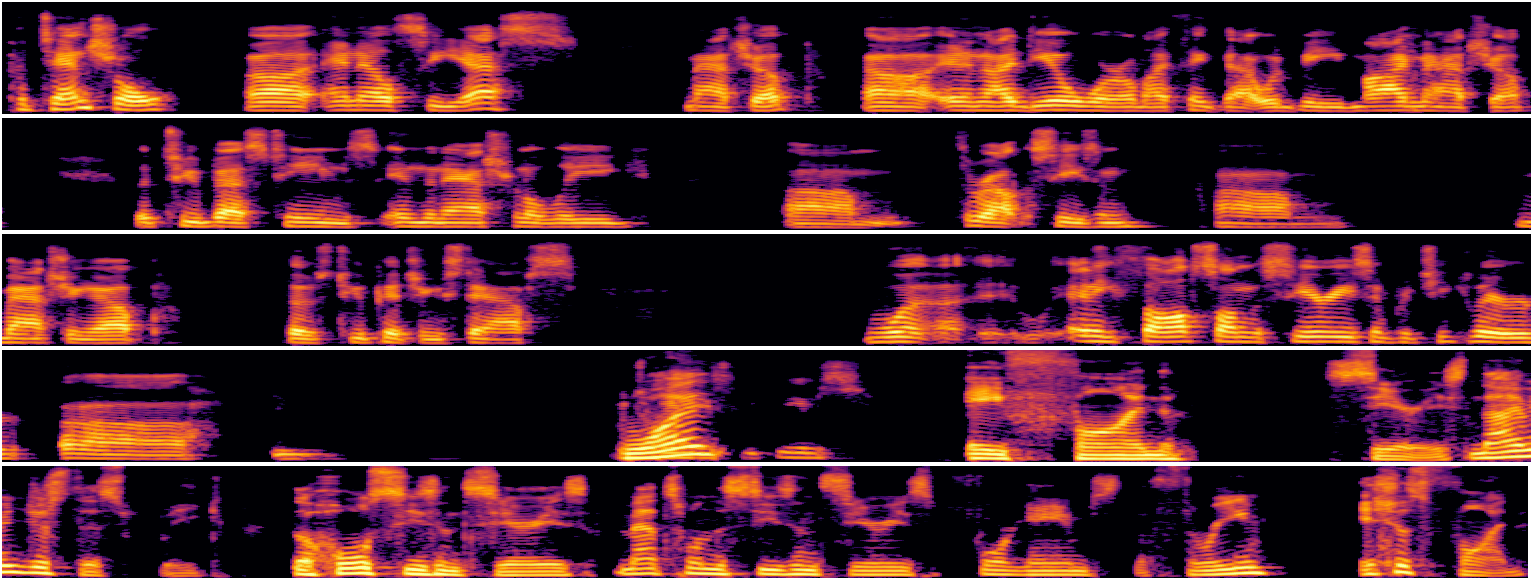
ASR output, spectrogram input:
potential uh, NLCS matchup. Uh, in an ideal world, I think that would be my matchup. The two best teams in the National League um, throughout the season, um, matching up those two pitching staffs. What any thoughts on the series in particular? Uh, What? a fun series. Not even just this week, the whole season series. Mets won the season series, four games, the three. It's just fun.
